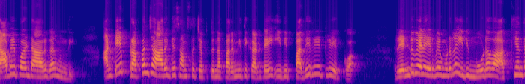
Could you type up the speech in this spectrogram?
యాభై పాయింట్ ఆరుగా ఉంది. అంటే ప్రపంచ ఆరోగ్య సంస్థ చెబుతున్న పరిమితి కంటే ఇది పది రెట్లు ఎక్కువ. రెండు వేల ఇరవై మూడులో ఇది మూడవ అత్యంత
